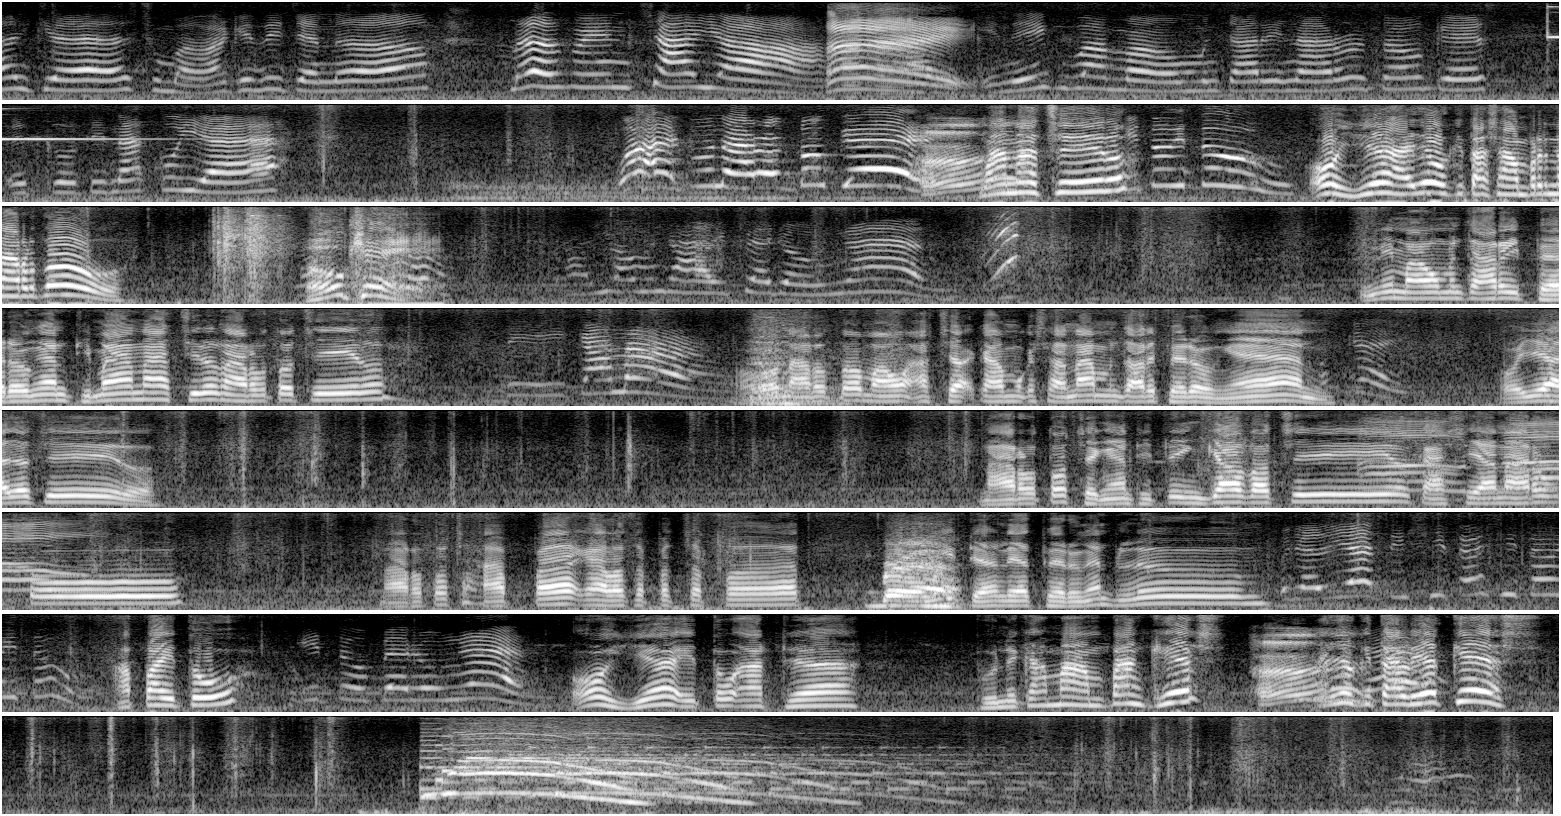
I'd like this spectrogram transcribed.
Hai guys, jumpa lagi di channel Melvin saya. Hey! Ini gua mau mencari Naruto guys. Ikutin aku ya. Wah itu Naruto guys. Mana Cil? Itu itu. Oh iya, ayo kita samperin Naruto. Okay. Ayo mencari bedongan. Ini mau mencari berongan di mana Cil? Naruto Cil? Oh Naruto mau ajak kamu ke sana mencari berongan. Oke. Oh iya, ayo Cil. Naruto jangan ditinggal toh Cil, kasihan Naruto. Naruto capek kalau cepet-cepet. Ini udah lihat berongan belum? Udah lihat di situ-situ itu. Apa itu? Itu bedongan. Oh iya, itu ada boneka mampang, guys. Ayo kita lihat, guys.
